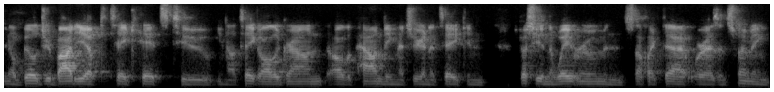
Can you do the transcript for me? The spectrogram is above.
you know, build your body up to take hits, to you know, take all the ground, all the pounding that you're gonna take, and especially in the weight room and stuff like that. Whereas in swimming,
